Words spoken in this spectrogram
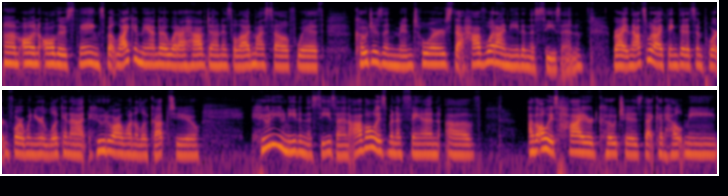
um, on all those things. But like Amanda, what I have done is allowed myself with coaches and mentors that have what I need in the season, right? And that's what I think that it's important for when you're looking at who do I want to look up to, who do you need in the season. I've always been a fan of. I've always hired coaches that could help me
